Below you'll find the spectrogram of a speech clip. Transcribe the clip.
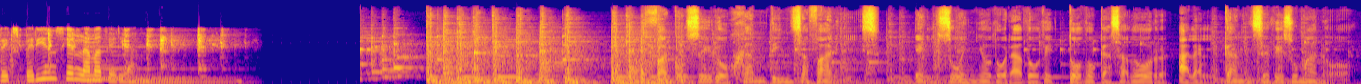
de experiencia en la materia. Facocero Hunting Safaris, el sueño dorado de todo cazador al alcance de su mano.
